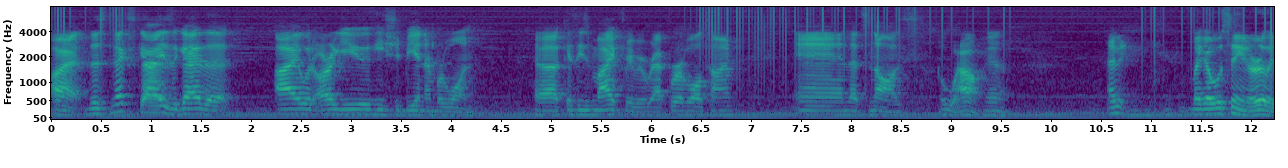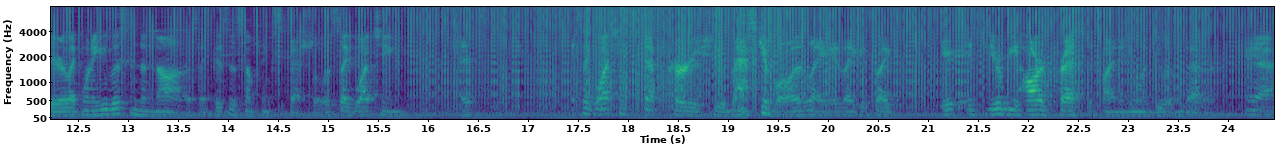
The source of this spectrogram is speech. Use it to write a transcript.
All right. This next guy is a guy that I would argue he should be a number one, uh, because he's my favorite rapper of all time, and that's Nas. Oh wow, yeah. I mean, like I was saying earlier, like when you listen to Nas, like this is something special. It's like watching, it's, it's like watching Steph Curry shoot a basketball. It's like, it's like it's like you're, it's you'll be hard pressed to find anyone do it better. Yeah.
